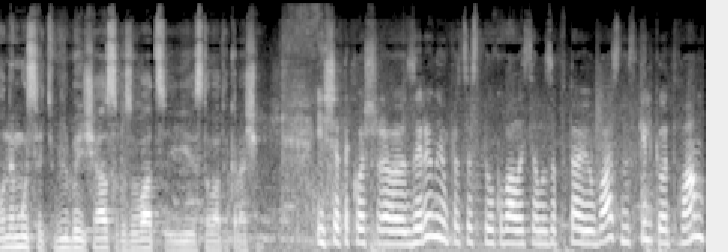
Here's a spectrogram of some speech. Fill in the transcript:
Вони мусять в будь-який час розвиватися і ставати кращим. І ще також е, з Іриною про це спілкувалися, але запитаю у вас, наскільки от вам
